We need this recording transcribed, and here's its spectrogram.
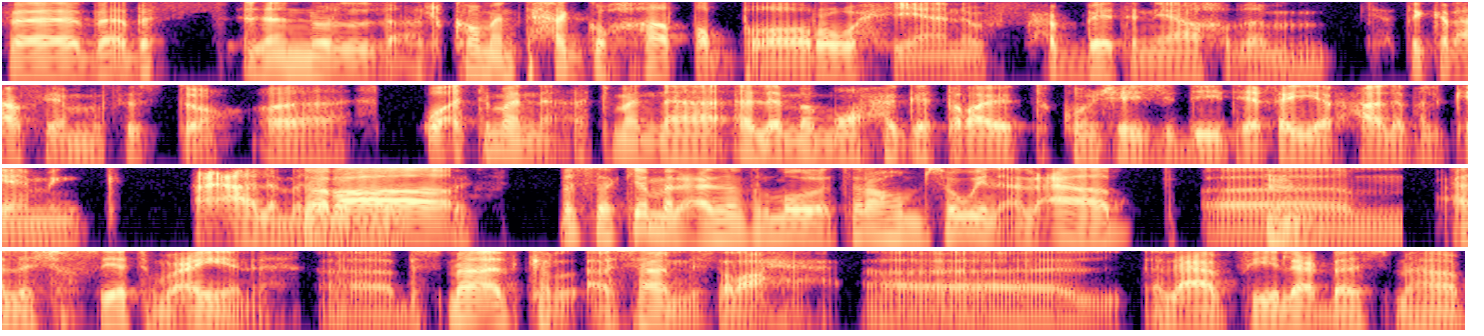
فبس لأنه ال- ال comment حقه خاطب روحي يعني فحبيت إني آخذه. يعطيك العافية Mephisto آه، وأتمنى أتمنى ال MMO حقت Riot تكون شيء جديد يغير عالم ال gaming عالم ترى بس أكمل على في الموضوع. ترى هم مسوين ألعاب على شخصيات معينة. آه، بس ما أذكر أسامي صراحة. آه، الألعاب في لعبة اسمها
